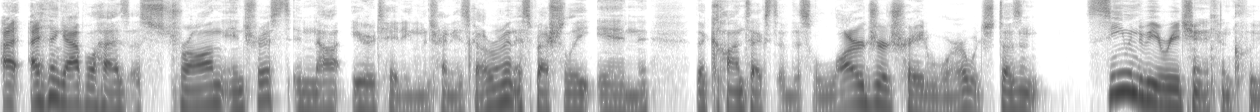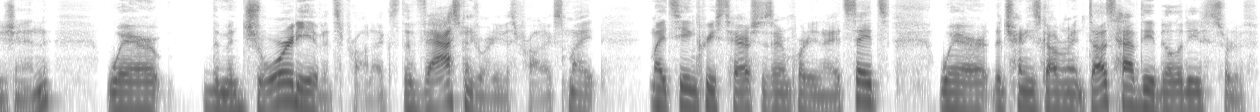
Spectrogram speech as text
I, I, think Apple has a strong interest in not irritating the Chinese government, especially in the context of this larger trade war, which doesn't seem to be reaching a conclusion, where the majority of its products, the vast majority of its products, might might see increased tariffs as they're imported to the United States, where the Chinese government does have the ability to sort of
